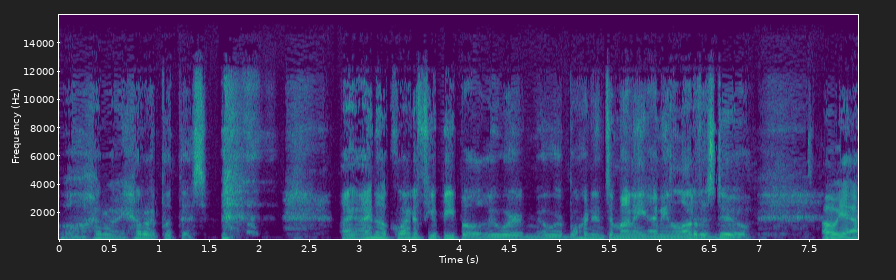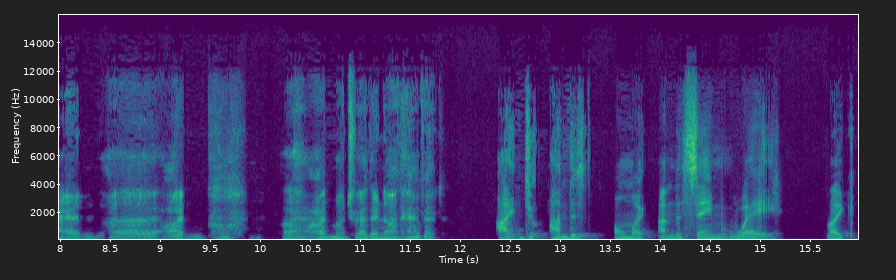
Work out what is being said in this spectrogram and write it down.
Oh, how do I how do I put this? I, I know quite a few people who were who were born into money. I mean, a lot of us do, Oh yeah. and uh, I'd I'd much rather not have it. I do I'm this oh my I'm the same way. Like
